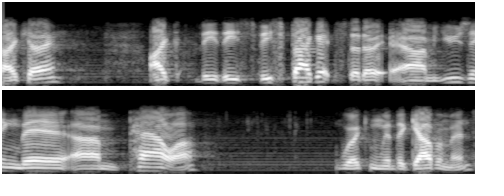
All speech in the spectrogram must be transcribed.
Okay? I, the, these, these faggots that are um, using their um, power, working with the government,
